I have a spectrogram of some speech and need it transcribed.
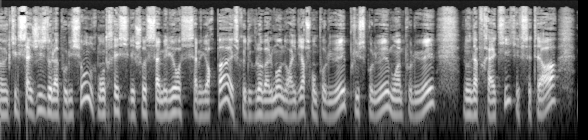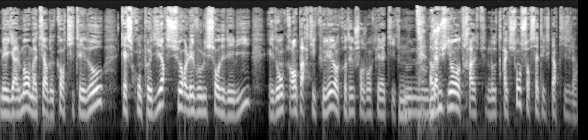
euh, qu'il s'agisse de la pollution, donc montrer si les choses s'améliorent ou si s'améliorent pas, est-ce que globalement nos rivières sont polluées, plus polluées, moins polluées, nos nappes phréatiques, etc. Mais également en matière de quantité d'eau, qu'est-ce qu'on peut dire sur l'évolution des débits, et donc en particulier dans le contexte du changement climatique. Nous, mmh. nous appuyons notre, notre, action sur cette expertise-là.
